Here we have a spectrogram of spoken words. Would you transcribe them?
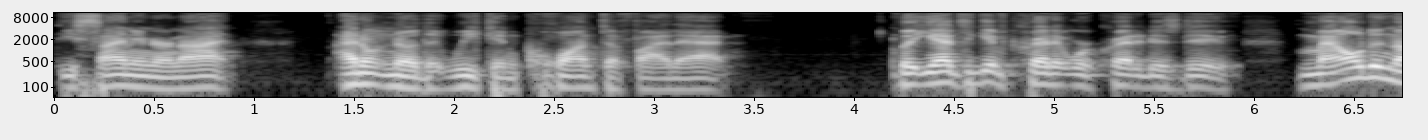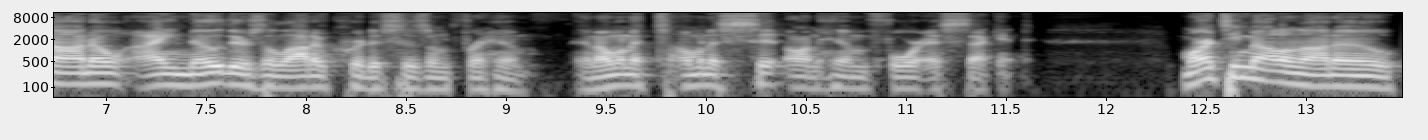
the signing or not. I don't know that we can quantify that, but you have to give credit where credit is due. Maldonado, I know there's a lot of criticism for him, and I want to I want to sit on him for a second. Martin Maldonado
